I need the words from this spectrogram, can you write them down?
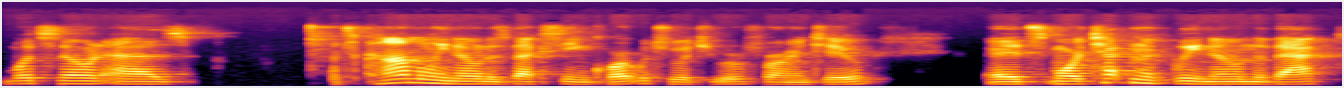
what's known as it's commonly known as vaccine court, which is what you were referring to. It's more technically known the vac-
